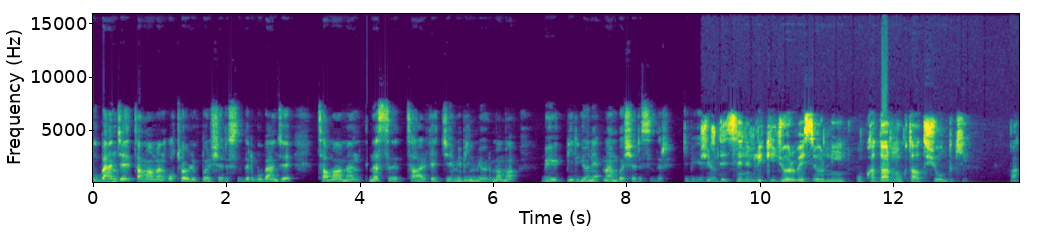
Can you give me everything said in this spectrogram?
Bu bence tamamen otörlük başarısıdır. Bu bence tamamen nasıl tarif edeceğimi bilmiyorum ama büyük bir yönetmen başarısıdır gibi geliyor. Şimdi senin Ricky Gervais örneğin o kadar nokta atışı oldu ki. Bak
